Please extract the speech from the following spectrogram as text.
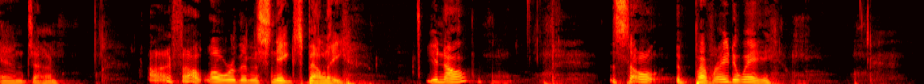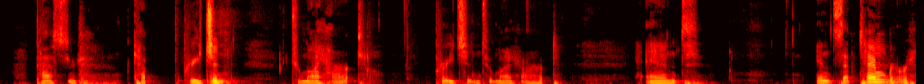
And um, I felt lower than a snake's belly, you know? So, but right away, Pastor kept preaching to my heart, preaching to my heart. And in September,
